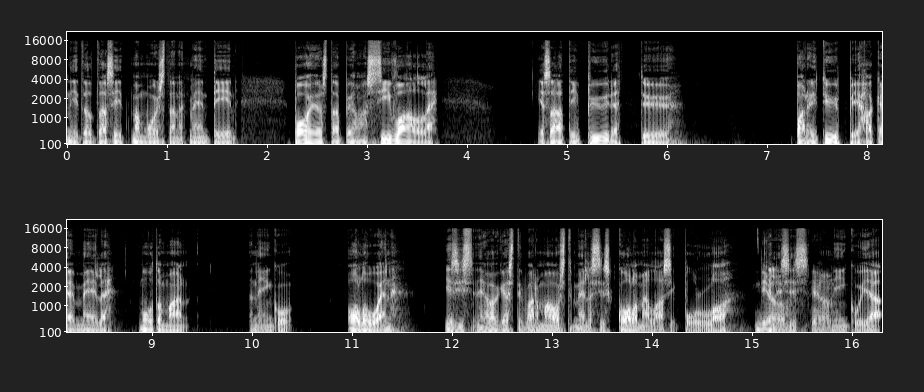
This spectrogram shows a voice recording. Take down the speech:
Niin tota, sitten mä muistan, että mentiin Pohjois-Tapiolan Sivalle ja saatiin pyydettyä pari tyyppiä hakemaan meille muutaman niin kuin, oluen. Ja siis ne oikeasti varmaan osti meille siis kolme lasipulloa. Joo, Eli siis joo. niin kuin, ja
